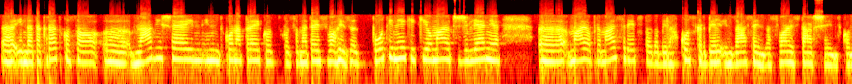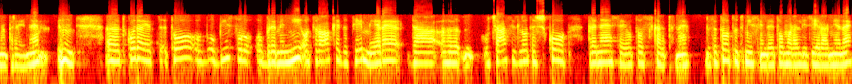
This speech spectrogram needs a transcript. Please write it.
Eh, in da takrat, ko so uh, mladi še in, in tako naprej, ko, ko so na tej svoji poti neki, ki jo imajo čez življenje, uh, imajo premaj sredstva, da bi lahko skrbeli in zase in za svoje starše in tako naprej. uh, tako da je to v, bistvu obremeni otroke do te mere, da uh, včasih zelo težko prenesejo to skrb. Ne? Zato tudi mislim, da je to moraliziranje. Ne?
